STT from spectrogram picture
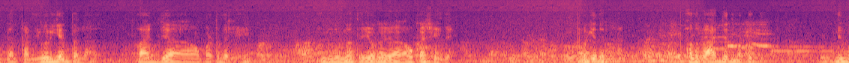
ಇದ್ದಂಗೆ ಕಾಣಿದೆ ಇವರಿಗೆ ಅಂತಲ್ಲ, ರಾಜ್ಯ ಮಟ್ಟದಲ್ಲಿ ಒಂದು ಉನ್ನತ ಯೋಗ ಅವಕಾಶ ಇದೆ. ಹೋಗಿದ್ದಾರಲ್ಲ? ಅದು ರಾಜ್ಯದ ಮಟ್ಟದ್ದು. ನಿಮ್ಮ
